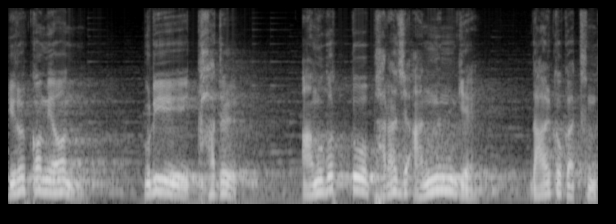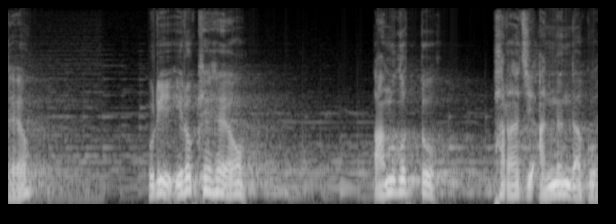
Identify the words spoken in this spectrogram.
이럴 거면 우리 다들 아무것도 바라지 않는 게 나을 것 같은데요? 우리 이렇게 해요. 아무것도 바라지 않는다고.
